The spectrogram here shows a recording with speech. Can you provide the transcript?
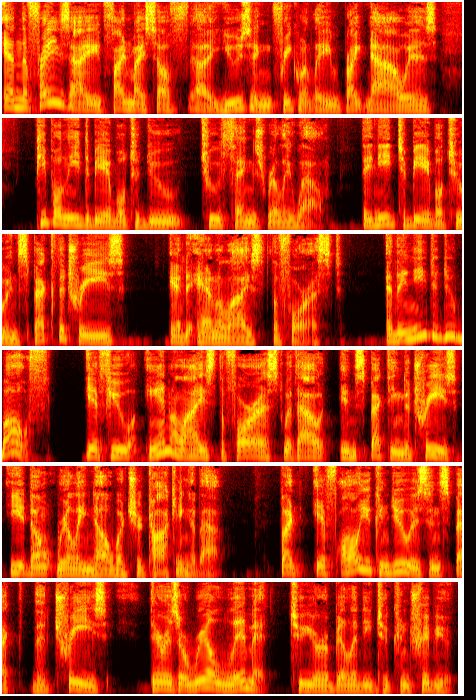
And the phrase I find myself uh, using frequently right now is people need to be able to do two things really well. They need to be able to inspect the trees and analyze the forest. And they need to do both. If you analyze the forest without inspecting the trees, you don't really know what you're talking about. But if all you can do is inspect the trees, there is a real limit to your ability to contribute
